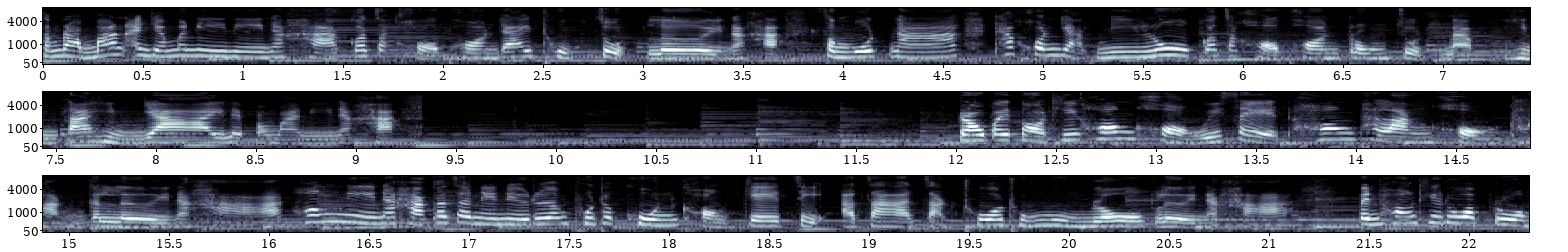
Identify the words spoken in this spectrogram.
สำหรับบ้านอัญมณีนี้นะคะ ก็จะขอพรได้ทุกจุดเลยนะคะ สมมุตินะ ถ้าคนอยากมีลูกก็จะขอพรตรงจุดแบบหินตาหินยายอะไรประมาณนี้นะคะ เราไปต่อที่ห้องของวิเศษห้องพลังของขลังกันเลยนะคะ ห้องนี้นะคะก็จะเน้นในเรื่องพุทธคุณของเกจิอาจารย์จากทั่วทุกมุมโลกเลยนะคะ เป็นห้องที่รวบรวม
